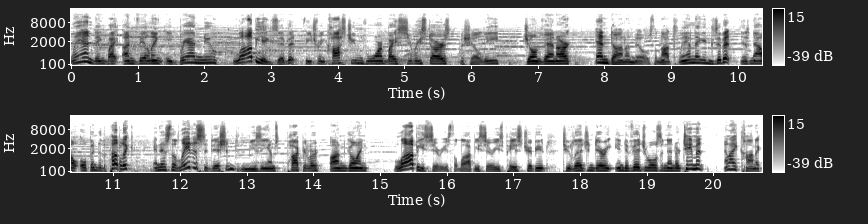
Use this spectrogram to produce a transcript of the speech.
Landing by unveiling a brand new lobby exhibit featuring costumes worn by series stars Michelle Lee, Joan Van Ark, and Donna Mills. The Knots Landing exhibit is now open to the public and is the latest addition to the museum's popular ongoing Lobby series. The Lobby series pays tribute to legendary individuals in entertainment and iconic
